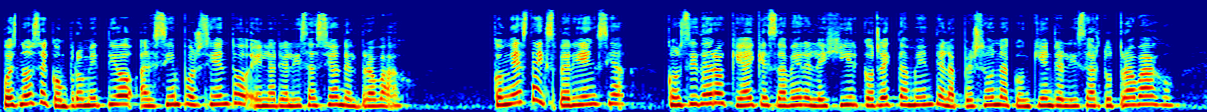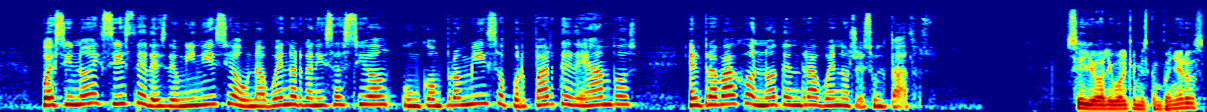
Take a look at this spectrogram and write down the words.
pues no se comprometió al 100% en la realización del trabajo. Con esta experiencia, considero que hay que saber elegir correctamente a la persona con quien realizar tu trabajo, pues si no existe desde un inicio una buena organización, un compromiso por parte de ambos, el trabajo no tendrá buenos resultados. Sí, yo al igual que mis compañeros,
